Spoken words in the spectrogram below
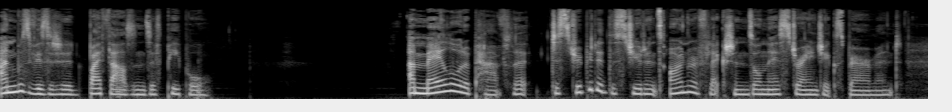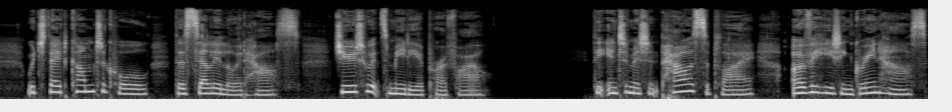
and was visited by thousands of people. A mail order pamphlet distributed the students' own reflections on their strange experiment, which they'd come to call the celluloid house due to its media profile. The intermittent power supply, overheating greenhouse,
